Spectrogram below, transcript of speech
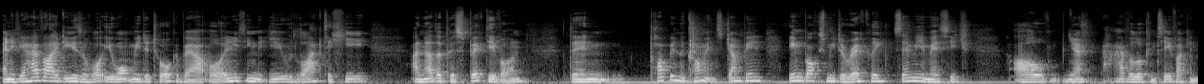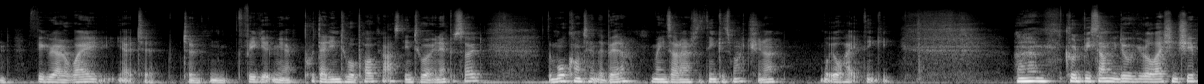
And if you have ideas of what you want me to talk about or anything that you would like to hear another perspective on, then pop in the comments, jump in, inbox me directly, send me a message I'll you know have a look and see if I can figure out a way you know, to to figure you know put that into a podcast into an episode. The more content, the better. It means I don't have to think as much. You know, we all hate thinking. Um, could be something to do with your relationship.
